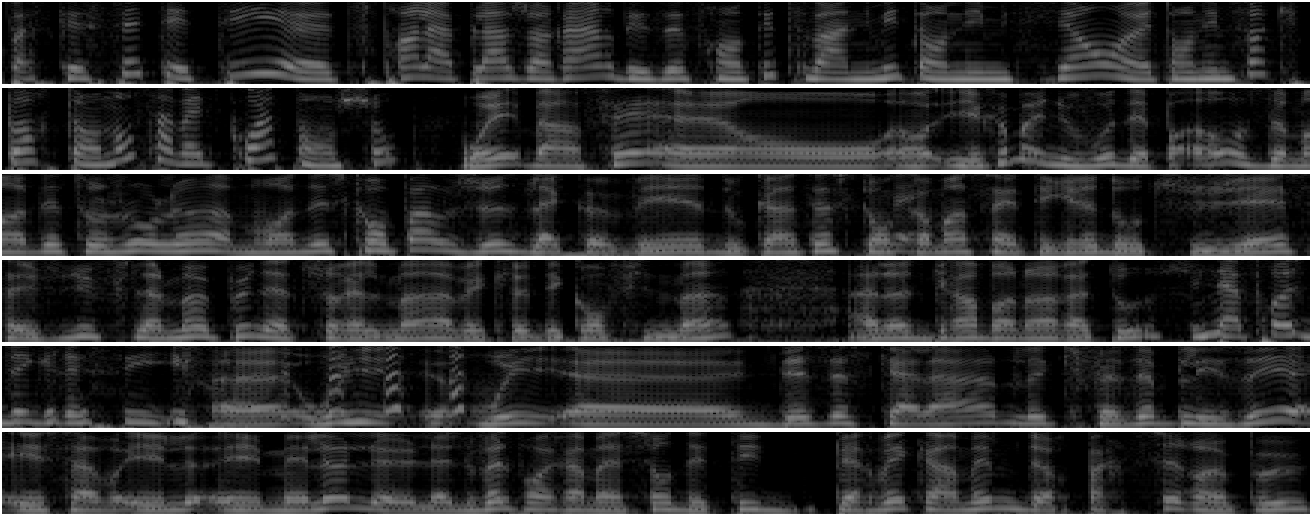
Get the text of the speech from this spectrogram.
parce que cet été, tu prends la plage horaire des effrontés, tu vas animer ton émission ton émission qui porte ton nom. Ça va être quoi ton show? Oui, ben en fait, euh, on, on, il y a comme un nouveau départ. On se demandait toujours là, à un moment donné, est-ce qu'on parle juste de la COVID ou quand est-ce qu'on ben. commence à intégrer d'autres sujets? Ça est venu finalement un peu naturellement avec le déconfinement, à notre grand bonheur à tous. Une approche dégressive. Euh, oui, oui, euh, une désescalade là, qui faisait plaisir. Et ça, et, et mais là, le, la nouvelle programmation d'été permet quand même de repartir un peu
